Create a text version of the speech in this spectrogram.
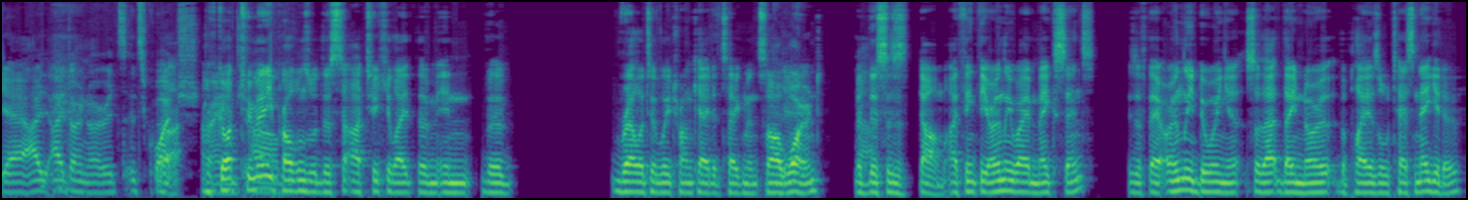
Yeah, I, I don't know. It's it's quite. Uh, strange. I've got too many Um, problems with this to articulate them in the relatively truncated segment, so I Yeah. won't. But No. this is dumb. I think the only way it makes sense is if they're only doing it so that they know the players will test negative,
